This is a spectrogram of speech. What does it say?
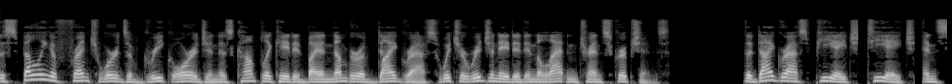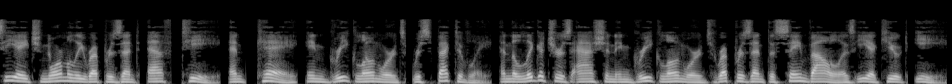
The spelling of French words of Greek origin is complicated by a number of digraphs which originated in the Latin transcriptions. The digraphs ph, th, and ch normally represent f, t, and k, in Greek loanwords, respectively, and the ligatures ash and in Greek loanwords represent the same vowel as e acute, e.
